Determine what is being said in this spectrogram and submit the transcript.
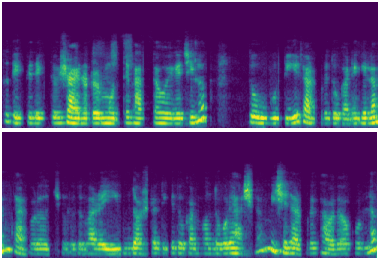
তো দেখতে দেখতে ওই সাড়ে নটার মধ্যে ভাতটা হয়ে গেছিল। তো উপর দিয়ে তারপরে দোকানে গেলাম। তারপরে হচ্ছে হলো তোমার এই দশটার দিকে দোকান বন্ধ করে আসলাম। এসে তারপরে খাওয়া দাওয়া করলাম।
